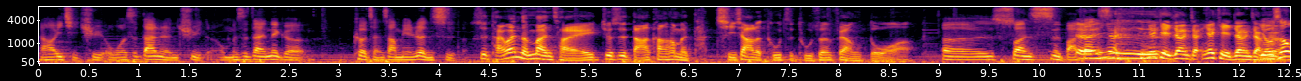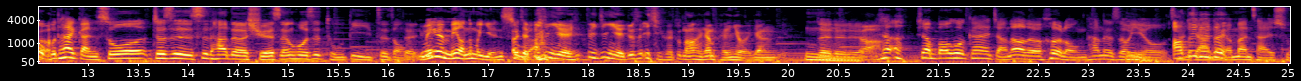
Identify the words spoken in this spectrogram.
然后一起去。我是单人去的，我们是在那个。课程上面认识的，是台湾的漫才，就是达康他们旗下的徒子徒孙非常多啊。呃，算是吧，但是应该可以这样讲，应该可以这样讲。有时候我不太敢说，就是是他的学生或是徒弟这种，因为没有那么严肃，而且毕竟也毕竟也就是一起合作，然后很像朋友一样子。对对对，像像包括刚才讲到的贺龙，他那时候也有参加那个漫才书，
